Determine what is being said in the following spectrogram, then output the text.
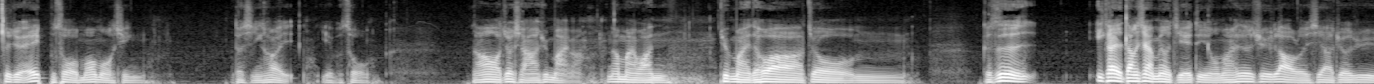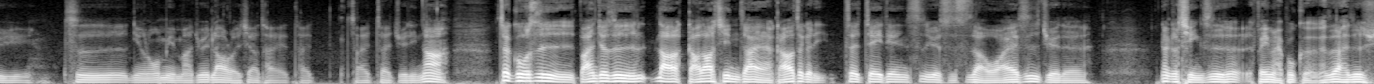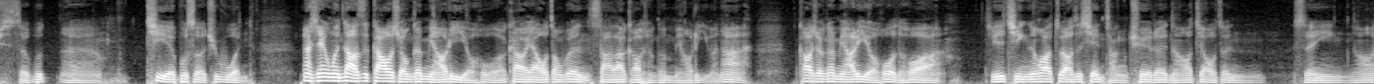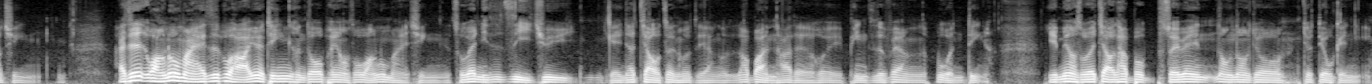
就觉得哎、不错，某某琴的型号也，不错，然后就想要去买嘛。那买完去买的话就，嗯，可是一开始当下没有决定，我们还是去绕了一下，就去吃牛肉面嘛，就绕了一下才才才才决定那。这故事反正就是绕搞到现在啊，搞到这个里这这一天四月十四号，我还是觉得那个琴是非买不可，可是还是舍不嗯锲而不舍去问。那现在问到是高雄跟苗栗有货，靠腰我总不能杀到高雄跟苗栗吧？那高雄跟苗栗有货的话，其实琴的话最好是现场确认，然后校正声音，然后请。还是网络买还是不好，因为听很多朋友说网络买琴，除非你是自己去给人家校正或怎样，要不然它的会品质非常不稳定啊，也没有所谓叫他不随便弄弄就就丢给你。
